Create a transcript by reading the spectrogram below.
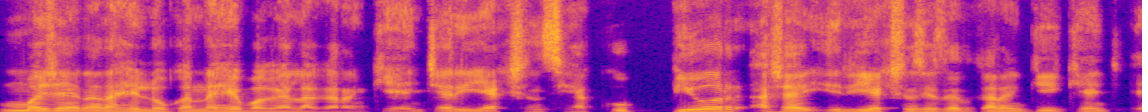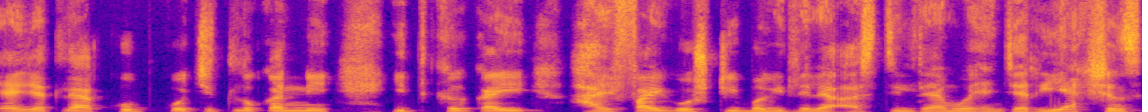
मजा येणार आहे लोकांना हे बघायला कारण की ह्यांच्या रिॲक्शन्स ह्या खूप प्युअर अशा रिॲक्शन्स येतात कारण की ह्याच्यातल्या खूप क्वचित लोकांनी इतकं काही हायफाय गोष्टी बघितलेल्या असतील. त्यामुळे ह्यांच्या रिॲक्शन्स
